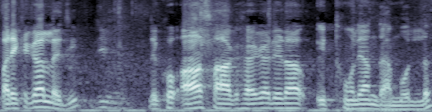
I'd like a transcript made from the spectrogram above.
ਪਰ ਇੱਕ ਗੱਲ ਹੈ ਜੀ। ਦੇਖੋ ਆਹ ਸਾਗ ਹੈਗਾ ਜਿਹੜਾ ਇੱਥੋਂ ਲਿਆਂਦਾ ਮੁੱਲ।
